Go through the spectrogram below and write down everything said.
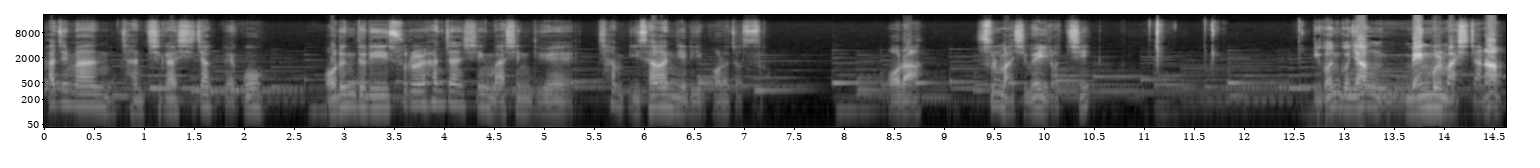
하지만 잔치가 시작되고 어른들이 술을 한 잔씩 마신 뒤에 참 이상한 일이 벌어졌어. 어라, 술 맛이 왜 이렇지? 이건 그냥 맹물 맛이잖아.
